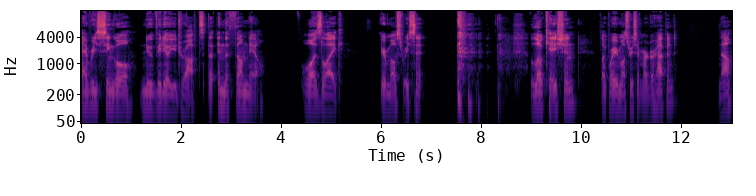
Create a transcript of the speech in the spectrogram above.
every single new video you dropped the, in the thumbnail was like your most recent location, like where your most recent murder happened? No?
